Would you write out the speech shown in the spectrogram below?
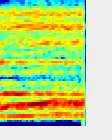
Deus.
